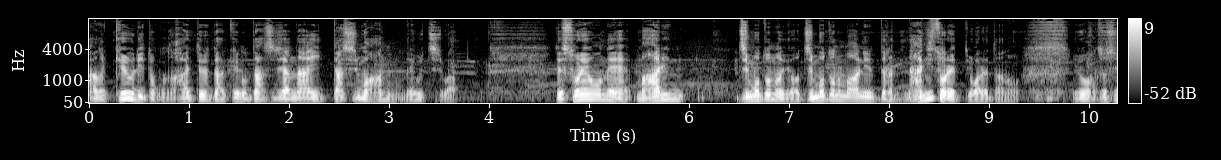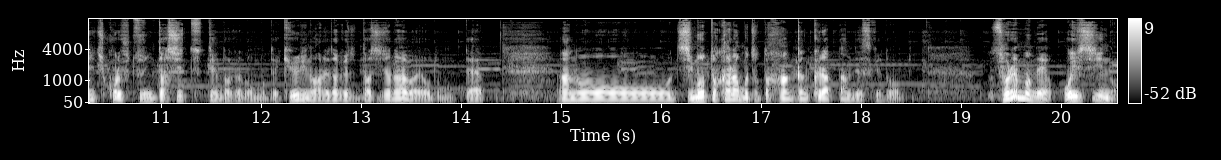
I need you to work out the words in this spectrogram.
あのきゅうりとかが入ってるだけのだしじゃないだしもあんのねうちは。でそれをね周り地元のよ地元の周りに言ったら「何それ?」って言われたの「いや私んちこれ普通にだしっつってんだけど」思って「きゅうりのあれだけだしじゃないわよ」と思って。あのー、地元からもちょっと反感食らったんですけどそれもね美味しいの。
